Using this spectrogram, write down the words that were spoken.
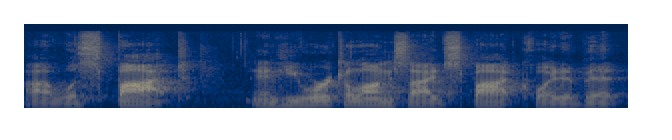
uh, was Spot, and he worked alongside Spot quite a bit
